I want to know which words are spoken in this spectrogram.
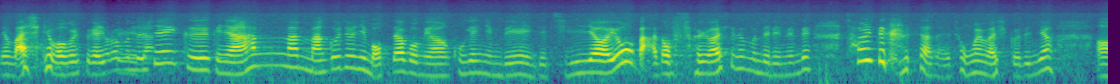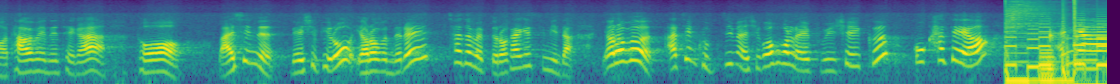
네, 맛있게 먹을 수가 있습니다. 여러분들 쉐이크 그냥 한 맛만 꾸준히 먹다 보면 고객님들 이제 질려요, 맛없어요 하시는 분들이 있는데 절대 그렇지 않아요. 정말 맛있거든요. 어, 다음에는 제가 더 맛있는 레시피로 여러분들을 찾아뵙도록 하겠습니다. 여러분 아침 굽지 마시고 허벌라이프 쉐이크 꼭 하세요. 안녕.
